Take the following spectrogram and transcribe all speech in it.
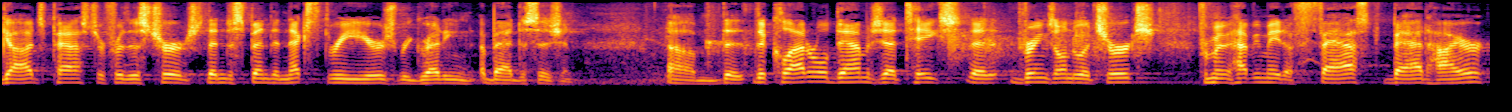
God's pastor for this church than to spend the next three years regretting a bad decision. Um, the, the collateral damage that takes that brings onto a church from having made a fast bad hire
